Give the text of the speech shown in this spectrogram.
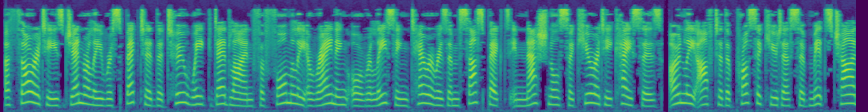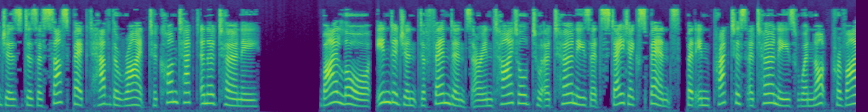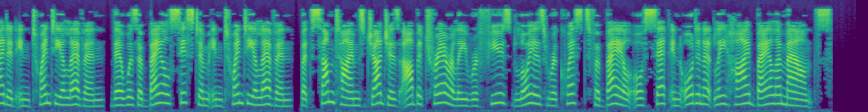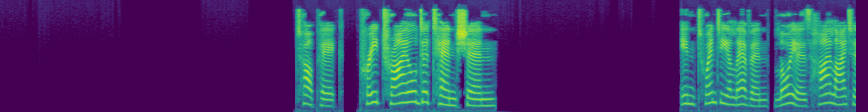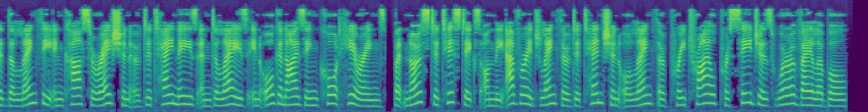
Authorities generally respected the two-week deadline for formally arraigning or releasing terrorism suspects in national security cases. Only after the prosecutor submits charges does a suspect have the right to contact an attorney. By law, indigent defendants are entitled to attorneys at state expense, but in practice attorneys were not provided in 2011. There was a bail system in 2011, but sometimes judges arbitrarily refused lawyers' requests for bail or set inordinately high bail amounts. Topic: Pre-trial detention. In 2011, lawyers highlighted the lengthy incarceration of detainees and delays in organizing court hearings, but no statistics on the average length of detention or length of pretrial procedures were available.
